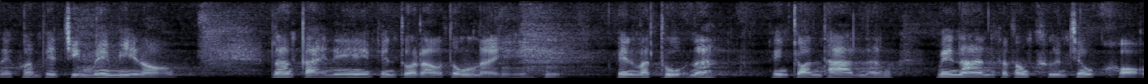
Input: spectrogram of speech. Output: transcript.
ในความเป็นจริงไม่มีหรอกร่างกายนี้เป็นตัวเราตรงไหน เป็นวัตถุนะ เป็นก้อนธาตุนะไม่นานก็ต้องคืนเจ้าของ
